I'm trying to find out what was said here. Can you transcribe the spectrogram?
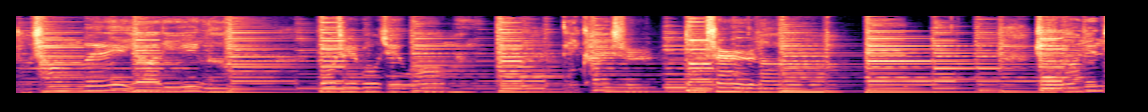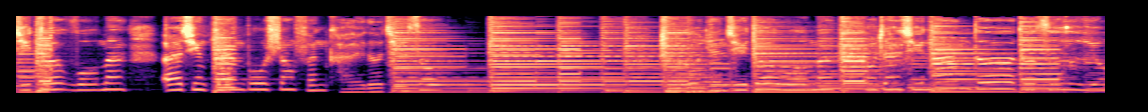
都成为压力了。不知不觉，我们已开始懂事了。这个年纪的我们，爱情赶不上分开的节奏。这个年纪的我们，更珍惜难得的自由。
